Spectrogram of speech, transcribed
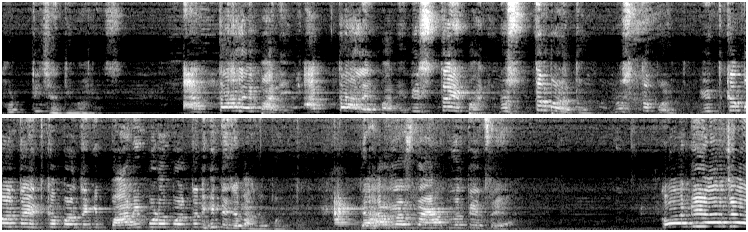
फुटती छाती महाराज. आत्ता आलंय पाणी आत्ता आलंय पाणी दिसतंय पाणी नुसतं पळतं नुसतं पळतं. इतकं पळतं इतकं पळतं की पाणी पुढं पळतं आणि ही त्याच्यामागे पळतं. ते हरणाच नाही आपलं तेच आहे. कोणियाच्या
